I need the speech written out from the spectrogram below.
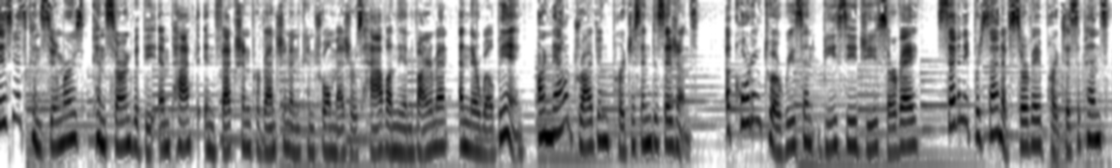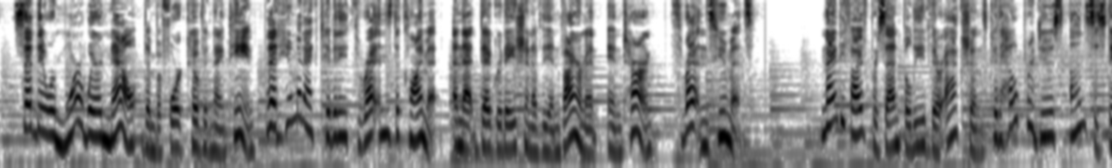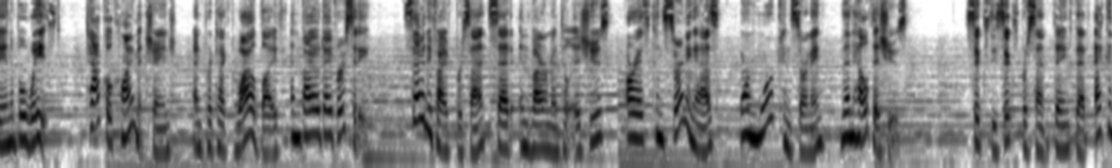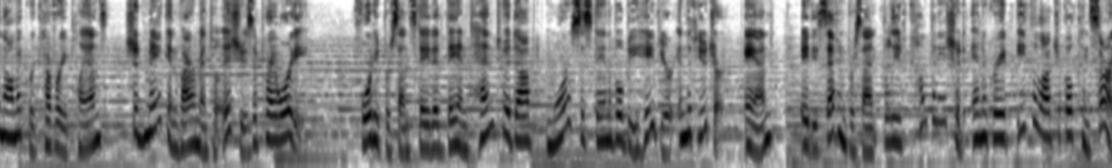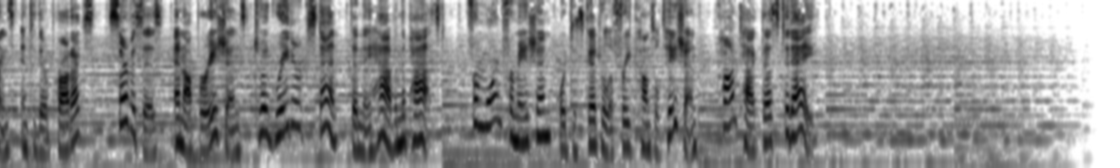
Business consumers concerned with the impact infection prevention and control measures have on the environment and their well being are now driving purchasing decisions. According to a recent BCG survey, 70% of survey participants said they were more aware now than before COVID 19 that human activity threatens the climate and that degradation of the environment, in turn, threatens humans. 95% believe their actions could help reduce unsustainable waste, tackle climate change, and protect wildlife and biodiversity. 75% said environmental issues are as concerning as or more concerning than health issues. 66% think that economic recovery plans should make environmental issues a priority. 40% stated they intend to adopt more sustainable behavior in the future. And 87% believe companies should integrate ecological concerns into their products, services, and operations to a greater extent than they have in the past. For more information or to schedule a free consultation, contact us today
